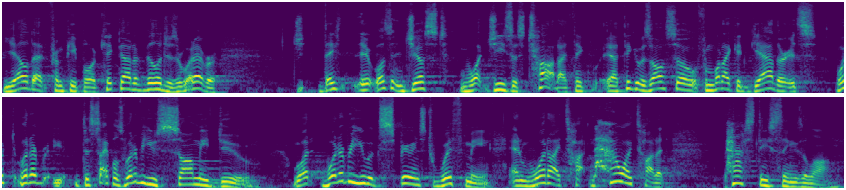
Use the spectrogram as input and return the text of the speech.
yelled at from people or kicked out of villages or whatever. They, it wasn't just what Jesus taught. I think, I think it was also, from what I could gather, it's what, whatever, disciples, whatever you saw me do, what, whatever you experienced with me, and what I taught and how I taught it, pass these things along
